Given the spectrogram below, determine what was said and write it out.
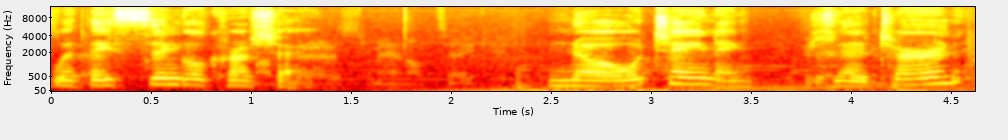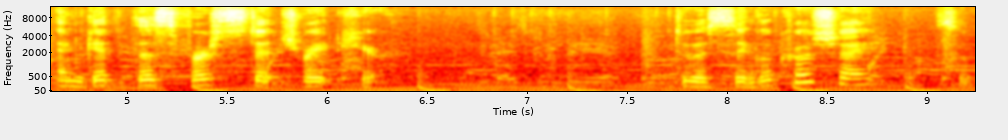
with a single crochet. No chaining. I'm just going to turn and get this first stitch right here. Do a single crochet. So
